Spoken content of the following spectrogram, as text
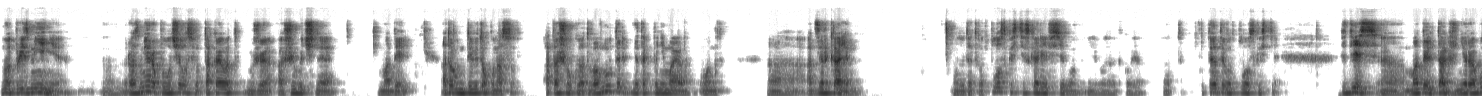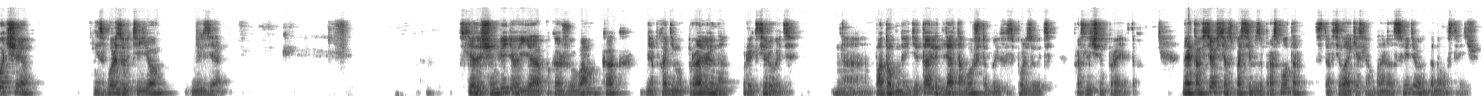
Ну, вот при изменении э, размера получилась вот такая вот уже ошибочная модель. Отогнутый виток у нас отошел куда-то вовнутрь, я так понимаю, он э, отзеркален вот этой вот плоскости, скорее всего, или вот, такой, вот, вот этой вот плоскости. Здесь э, модель также не рабочая, использовать ее нельзя. В следующем видео я покажу вам, как необходимо правильно проектировать э, подобные детали для того, чтобы их использовать в различных проектах. На этом все. Всем спасибо за просмотр. Ставьте лайк, если вам понравилось видео. До новых встреч.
